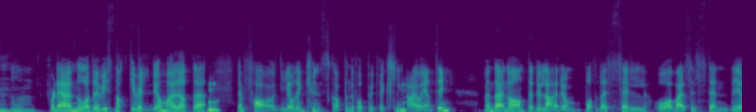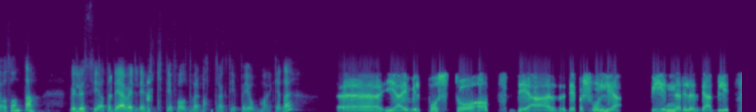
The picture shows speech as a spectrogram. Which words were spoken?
Mm. Mm. For det er noe av det vi snakker veldig om, er det at eh, Mm. den faglige og den kunnskapen du får på utveksling, Mm. er jo én ting. Men det er noe annet det du lærer om både deg selv og å være selvstendig og sånt. da. Vil du si at det er veldig viktig i forhold til å være attraktiv på jobbmarkedet? Uh, jeg vil påstå at det er det personlige begynner, eller det er blitt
